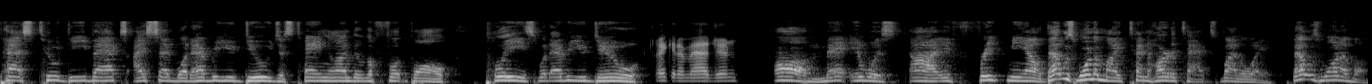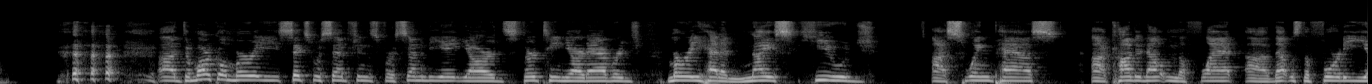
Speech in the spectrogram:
past two D backs, I said, whatever you do, just hang on to the football. Please, whatever you do. I can imagine. Oh man, it was uh it freaked me out. That was one of my 10 heart attacks, by the way. That was one of them. uh, DeMarco Murray, six receptions for 78 yards, 13 yard average. Murray had a nice, huge uh, swing pass, uh, caught it out in the flat. Uh, that was the 40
